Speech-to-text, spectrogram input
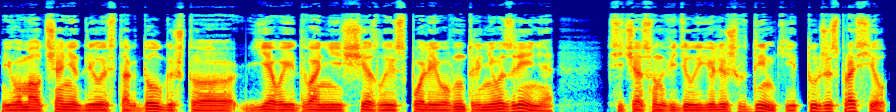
Его молчание длилось так долго, что Ева едва не исчезла из поля его внутреннего зрения. Сейчас он видел ее лишь в дымке и тут же спросил,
